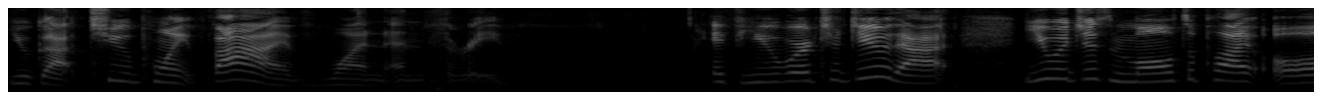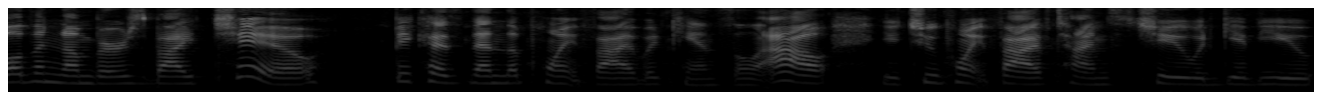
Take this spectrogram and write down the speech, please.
you got 2.5, 1, and 3? If you were to do that, you would just multiply all the numbers by 2 because then the 0.5 would cancel out. You 2.5 times 2 would give you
